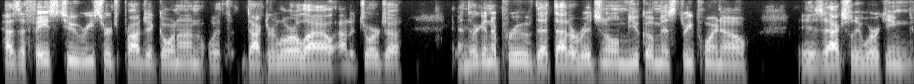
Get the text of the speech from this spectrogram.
has a phase two research project going on with Dr. Laura Lyle out of Georgia, and they're going to prove that that original Mucomyst 3.0 is actually working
